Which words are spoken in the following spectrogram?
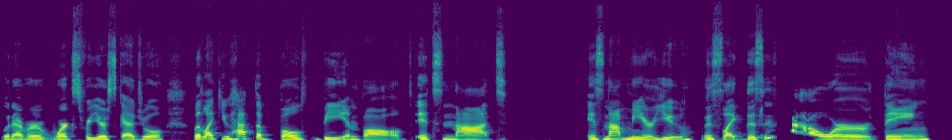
whatever works for your schedule. But like you have to both be involved. It's not it's not me or you. It's like this is our thing.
